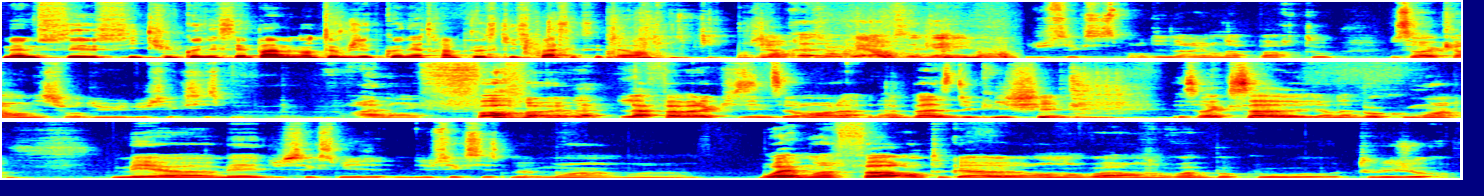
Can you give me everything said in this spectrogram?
même si, si tu connaissais pas maintenant t'es obligé de connaître un peu ce qui se passe etc. J'ai l'impression que les gens se délibèrent. Du sexisme ordinaire, il y en a partout. C'est vrai que là, on est sur du, du sexisme vraiment fort. La, la femme à la cuisine, c'est vraiment la, la base du cliché. Et c'est vrai que ça, il y en a beaucoup moins. Mais, euh, mais du, sexisme, du sexisme moins, moins. Ouais, moins fort, en tout cas, euh, on en voit, on en voit beaucoup euh, tous les jours.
